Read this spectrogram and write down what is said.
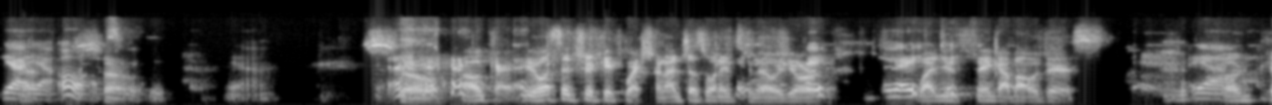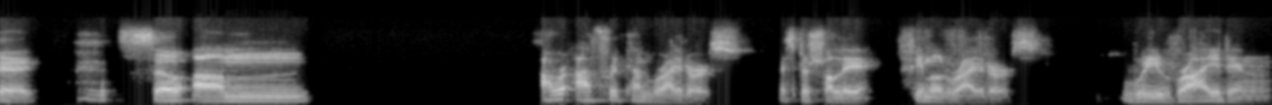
Yeah, yeah, yeah. Oh, so, absolutely. Yeah. So okay, it was a tricky question. I just wanted to know your very, very what tricky. you think about this. Yeah. Okay. So um, our African writers, especially female writers, rewriting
